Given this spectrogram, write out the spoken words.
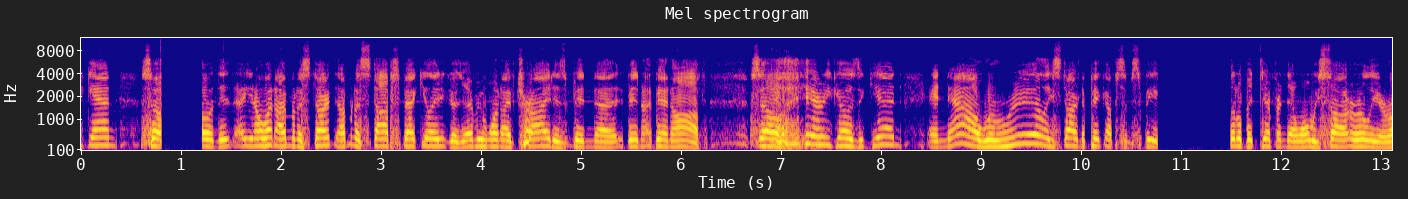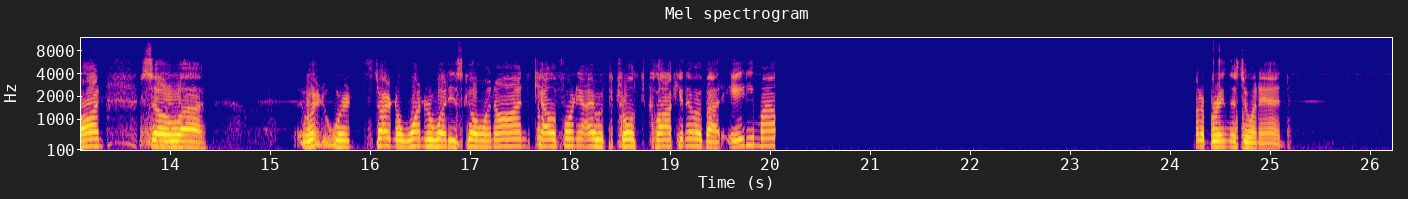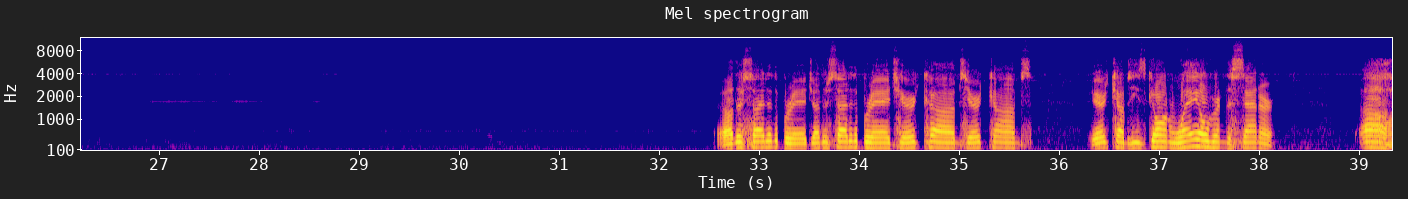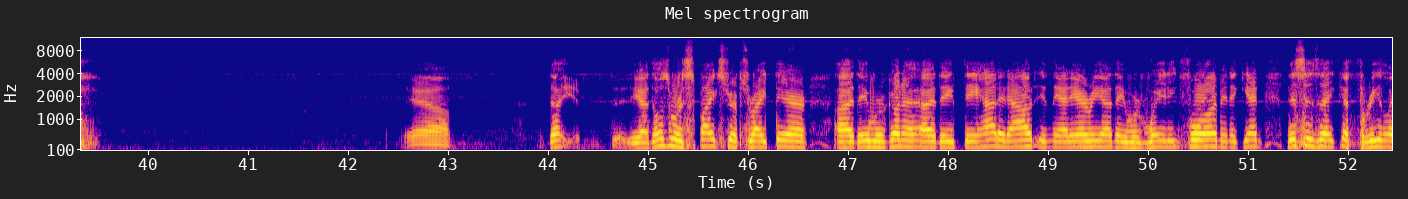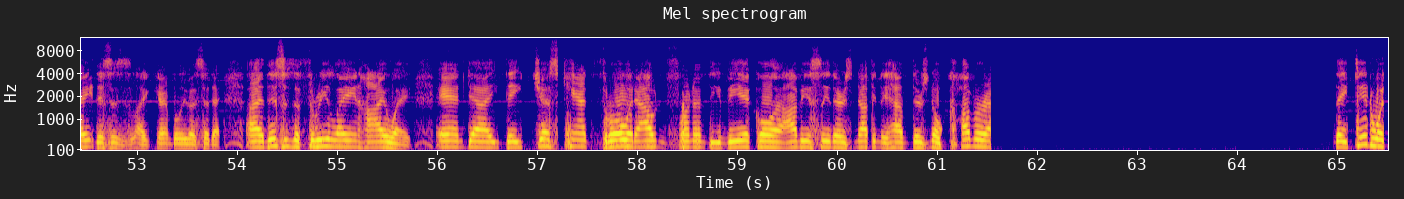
again. So you know what? I'm going to start. I'm going to stop speculating because everyone I've tried has been uh, been been off. So here he goes again, and now we're really starting to pick up some speed. A little bit different than what we saw earlier on. So. Uh, we're, we're starting to wonder what is going on. California Highway Patrol clocking him about 80 miles. I'm going to bring this to an end. Other side of the bridge, other side of the bridge. Here it comes, here it comes. Here it comes. He's going way over in the center. Oh. Yeah. That, yeah, those were spike strips right there. Uh, they were gonna, uh, they they had it out in that area. They were waiting for him. And again, this is like a three lane. This is I can't believe I said that. Uh, this is a three lane highway, and uh, they just can't throw it out in front of the vehicle. Obviously, there's nothing to have. There's no cover. They did what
